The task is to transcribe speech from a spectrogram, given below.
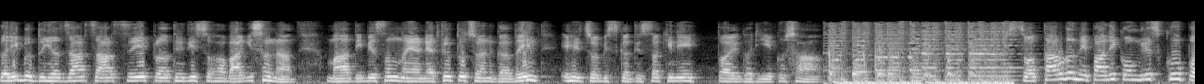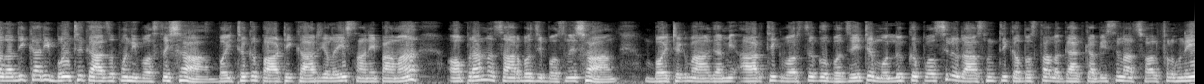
करिब दुई प्रतिनिधि सहभागी छन्। महाधिवेशन नयाँ नेतृत्व चयन गर्दै यही चौबिस गति सकिने तय गरिएको छ। सत्तारूढ़ नेपाली कंग्रेसको पदाधिकारी बैठक आज पनि बस्दैछ। बैठक पार्टी कार्यालय सानेपामा अपरान्न चार बजे बस्नेछ। बैठकमा आगामी आर्थिक वर्षको बजेट मुलुकको पछिल्लो राजनैतिक अवस्था लगायतका विषयमा छलफल हुने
